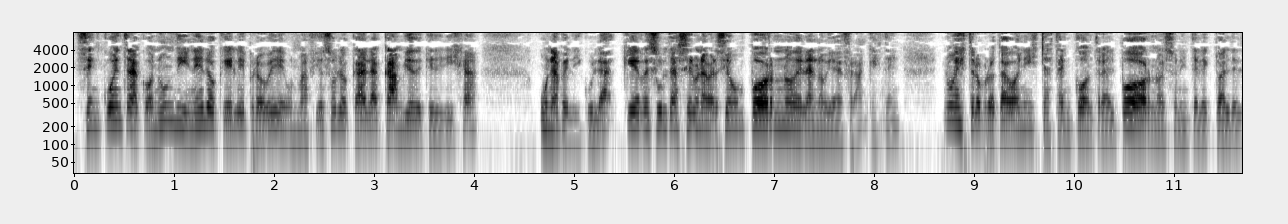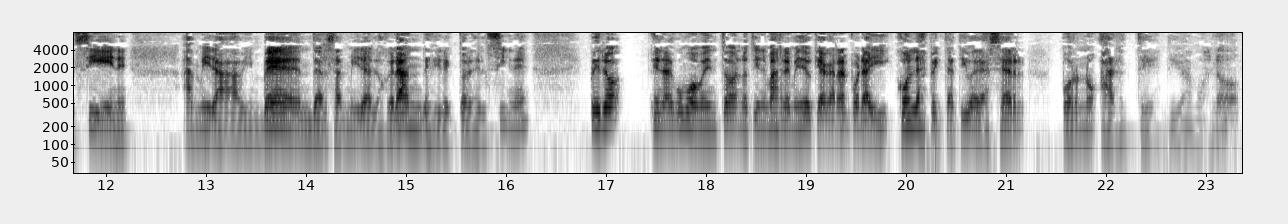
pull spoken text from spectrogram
se encuentra con un dinero que le provee un mafioso local a cambio de que dirija una película que resulta ser una versión porno de la novia de Frankenstein. Nuestro protagonista está en contra del porno, es un intelectual del cine, admira a Wim Wenders, admira a los grandes directores del cine, pero en algún momento no tiene más remedio que agarrar por ahí con la expectativa de hacer porno arte, digamos, ¿no?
